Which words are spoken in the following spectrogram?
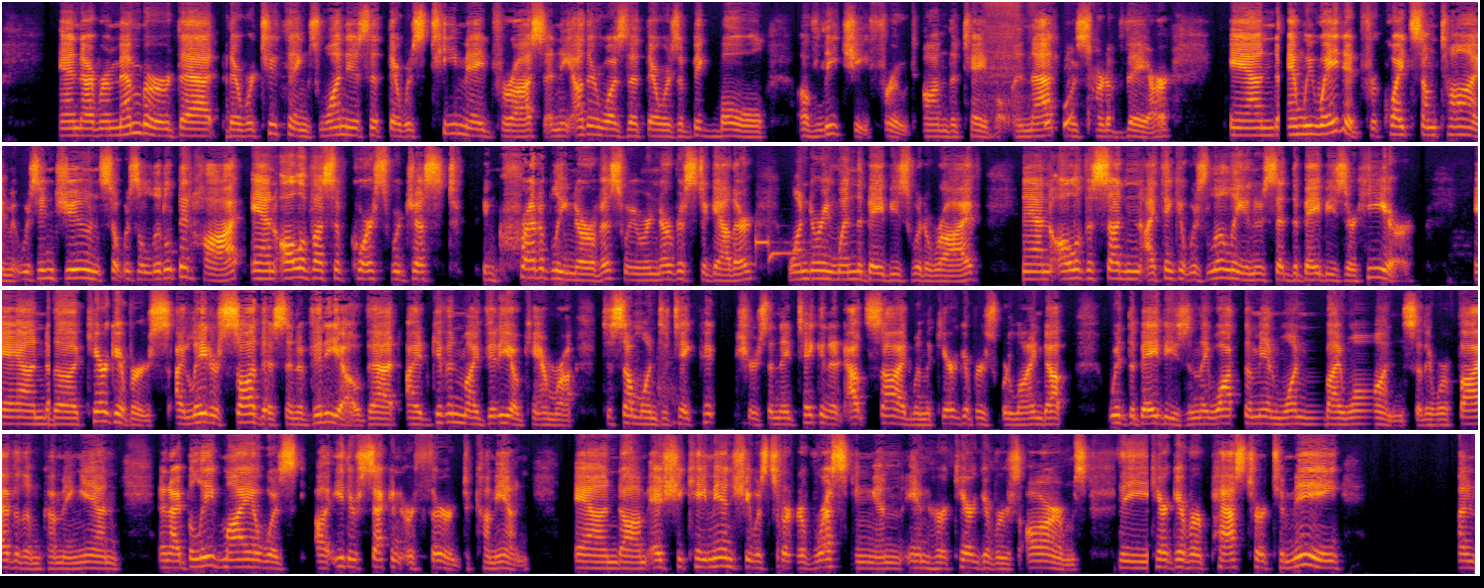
And I remember that there were two things. One is that there was tea made for us, and the other was that there was a big bowl of lychee fruit on the table, and that was sort of there. And and we waited for quite some time. It was in June, so it was a little bit hot, and all of us, of course, were just incredibly nervous. We were nervous together, wondering when the babies would arrive. And all of a sudden, I think it was Lillian who said, The babies are here. And the caregivers, I later saw this in a video that I had given my video camera to someone to take pictures, and they'd taken it outside when the caregivers were lined up with the babies and they walked them in one by one. So there were five of them coming in. And I believe Maya was uh, either second or third to come in. And um, as she came in, she was sort of resting in, in her caregiver's arms. The caregiver passed her to me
